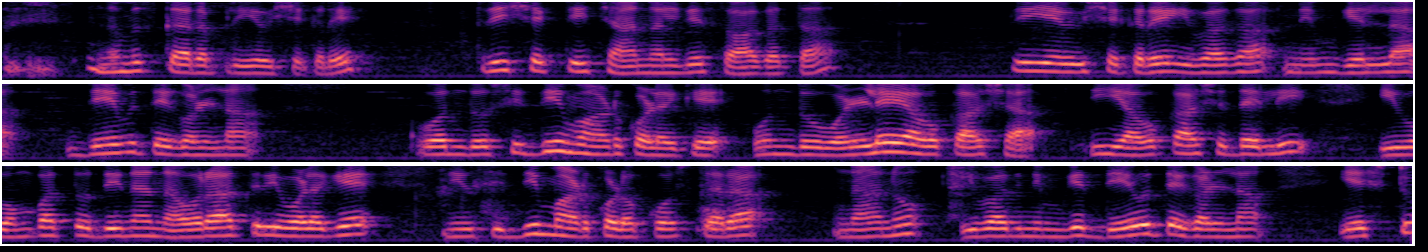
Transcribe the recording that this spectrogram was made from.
ನಮಸ್ಕಾರ ಪ್ರಿಯ ವೀಕ್ಷಕರೇ. ತ್ರಿಶಕ್ತಿ ಚಾನಲ್ಗೆ ಸ್ವಾಗತ. ಪ್ರಿಯ ವೀಕ್ಷಕರೇ, ಇವಾಗ ನಿಮಗೆಲ್ಲ ದೇವತೆಗಳನ್ನ ಒಂದು ಸಿದ್ಧಿ ಮಾಡ್ಕೊಳ್ಳೋಕ್ಕೆ ಒಂದು ಒಳ್ಳೆಯ ಅವಕಾಶ. ಈ ಅವಕಾಶದಲ್ಲಿ ಈ ಒಂಬತ್ತು ದಿನ ನವರಾತ್ರಿ ಒಳಗೆ ನೀವು ಸಿದ್ಧಿ ಮಾಡ್ಕೊಳ್ಳೋಕ್ಕೋಸ್ಕರ ನಾನು ಇವಾಗ ನಿಮಗೆ ದೇವತೆಗಳನ್ನ ಎಷ್ಟು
